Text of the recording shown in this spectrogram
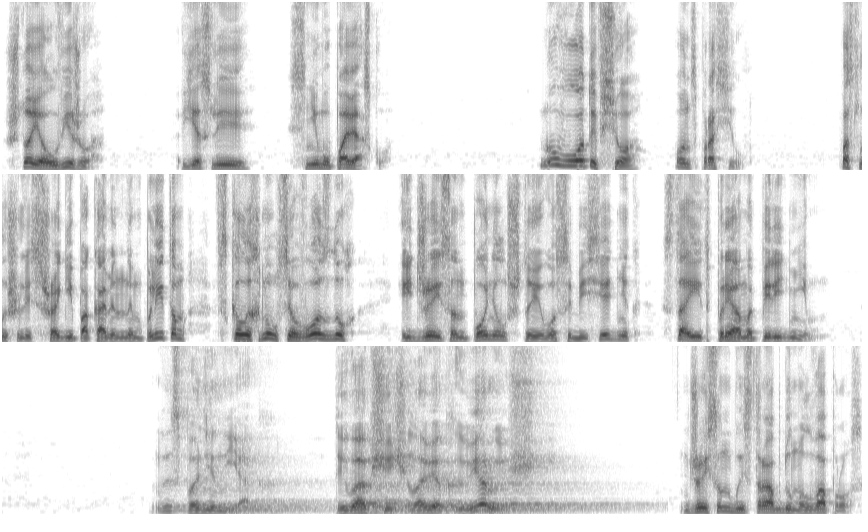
«Что я увижу, если сниму повязку?» «Ну вот и все», — он спросил. Послышались шаги по каменным плитам, всколыхнулся воздух, и Джейсон понял, что его собеседник стоит прямо перед ним. «Господин Як, ты вообще человек верующий?» Джейсон быстро обдумал вопрос.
